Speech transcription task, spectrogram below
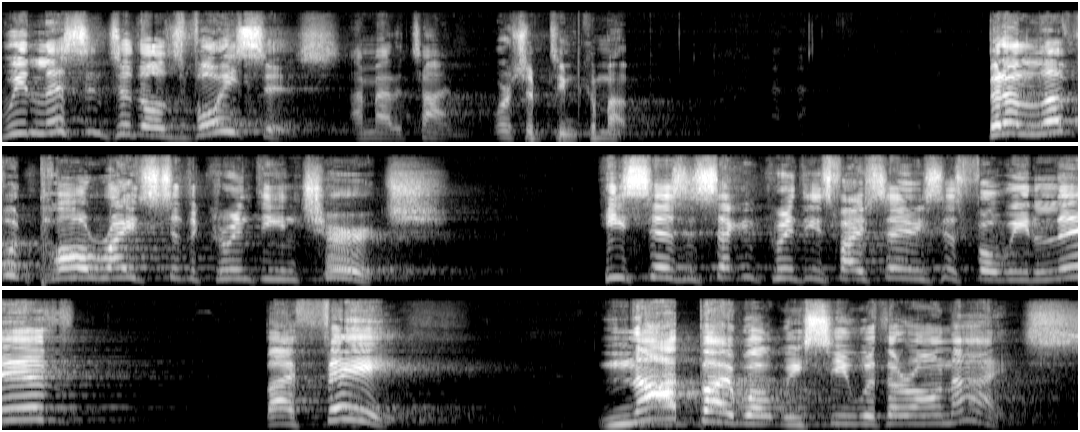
We listen to those voices. I'm out of time. Worship team, come up. But I love what Paul writes to the Corinthian church. He says in 2 Corinthians 5 7, he says, For we live by faith, not by what we see with our own eyes.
